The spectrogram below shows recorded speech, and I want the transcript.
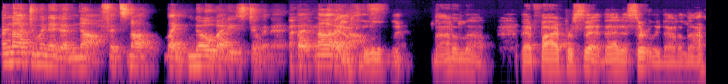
We're not doing it enough. It's not like nobody's doing it, but not enough. Absolutely. Not enough. That 5%, that is certainly not enough.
